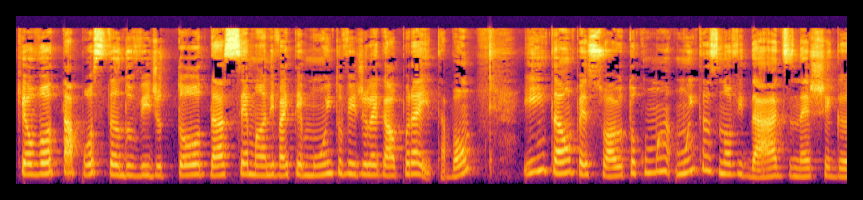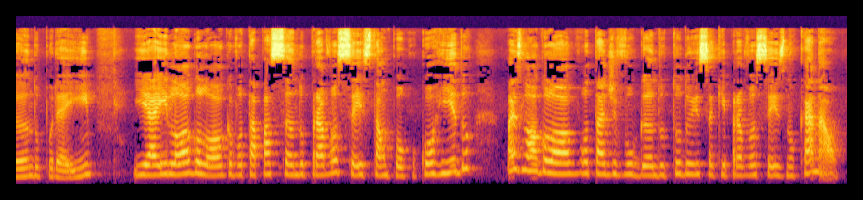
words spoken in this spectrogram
que eu vou estar tá postando vídeo toda semana e vai ter muito vídeo legal por aí, tá bom? E então, pessoal, eu tô com uma, muitas novidades, né, chegando por aí. E aí, logo, logo, eu vou estar tá passando para vocês, tá um pouco corrido, mas logo, logo vou estar tá divulgando tudo isso aqui para vocês no canal.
